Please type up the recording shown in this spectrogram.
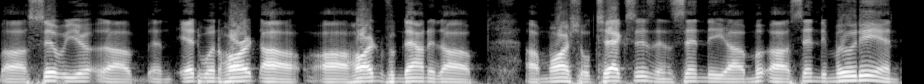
uh, Sylvia uh, and Edwin Hart, uh, uh, Harden from down at Marshall, Texas, and Cindy uh, uh, Cindy Moody and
